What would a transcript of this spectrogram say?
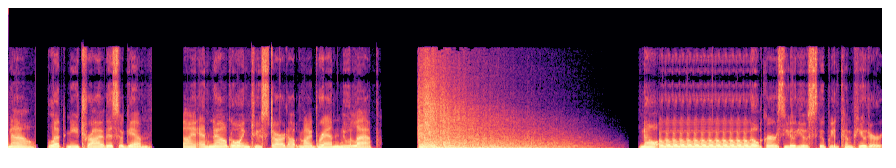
Now, let me try this again. I am now going to start up my brand new lap. No, curse you, you stupid computer.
